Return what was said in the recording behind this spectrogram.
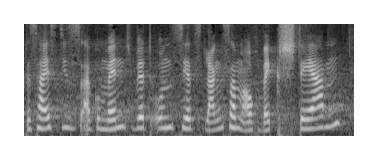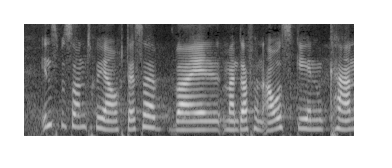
Das heißt, dieses Argument wird uns jetzt langsam auch wegsterben, insbesondere auch deshalb, weil man davon ausgehen kann,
